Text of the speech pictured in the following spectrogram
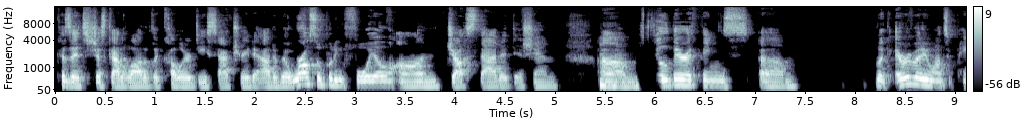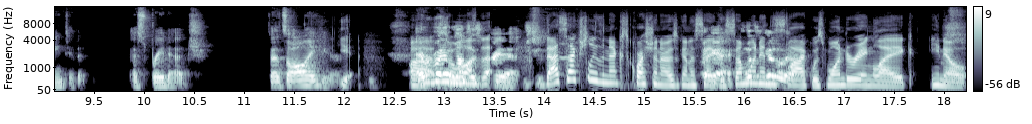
because it's just got a lot of the color desaturated out of it we're also putting foil on just that edition Mhm. um so there are things um look everybody wants a painted a sprayed edge that's all i hear Yeah, Uh, everybody so, wants uh, a that- sprayed edge That's actually the next question I was going to say Okay, because someone in the. Slack was wondering, like, you know,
